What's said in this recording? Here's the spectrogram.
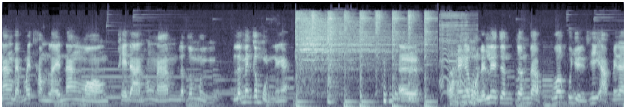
นั่งแบบไม่ทำอะไรนั่งมองเพดานห้องน้ำแล้วก็มือแล้วแม่งก็หมุนอย่างเงี้ยเออแม่งก็หมุนเรื่อยๆจนจนแบบว่ากูอยู่ในที่อับไม่ได้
